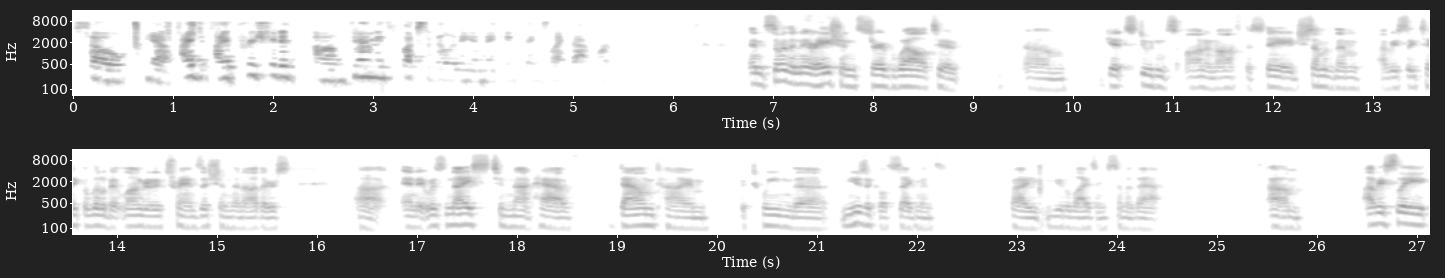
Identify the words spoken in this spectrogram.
so yeah, I, I appreciated um, Jeremy's flexibility in making things like that work. And some of the narration served well to um, get students on and off the stage. Some of them obviously take a little bit longer to transition than others. Uh, and it was nice to not have downtime between the musical segments by utilizing some of that. Um, obviously,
